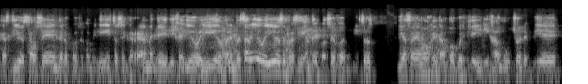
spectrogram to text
Castillo es ausente en los consejos de ministros, y que realmente dirige Guido Bellido. Para empezar, Guido Bellido es el presidente del Consejo de Ministros. Ya sabemos que tampoco es que dirija mucho, le pide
